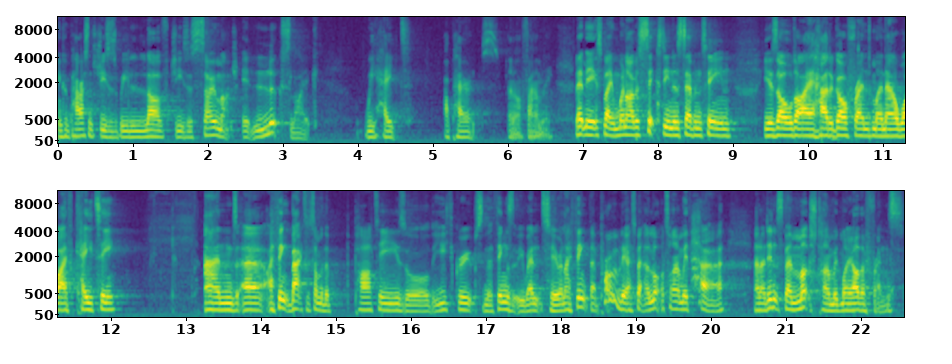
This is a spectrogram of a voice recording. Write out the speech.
in comparison to Jesus, we love Jesus so much, it looks like we hate our parents and our family. Let me explain. When I was 16 and 17 years old, I had a girlfriend, my now wife, Katie. And uh, I think back to some of the parties or the youth groups and the things that we went to, and I think that probably I spent a lot of time with her, and I didn't spend much time with my other friends.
